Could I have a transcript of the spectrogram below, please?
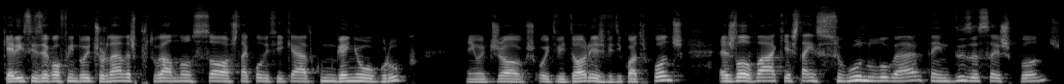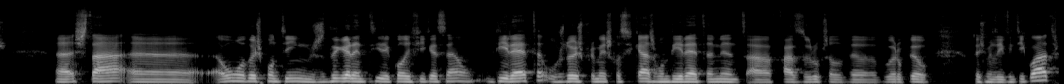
Quer isso dizer que ao fim de oito jornadas, Portugal não só está qualificado, como ganhou o grupo, em oito jogos, 8 vitórias, 24 pontos, a Eslováquia está em segundo lugar, tem 16 pontos, Uh, está uh, a um ou dois pontinhos de garantir a qualificação direta. Os dois primeiros classificados vão diretamente à fase de grupos do, do Europeu 2024.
